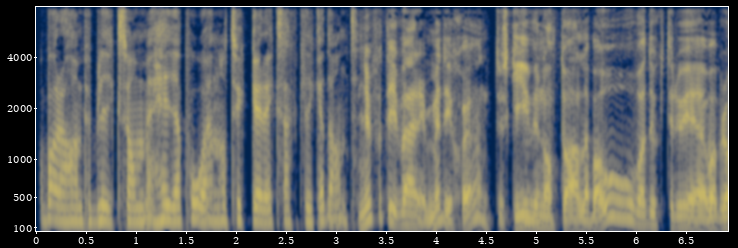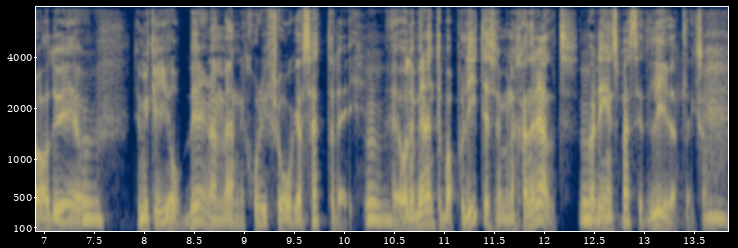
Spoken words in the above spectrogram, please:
Och bara ha en publik som hejar på en och tycker exakt likadant. Ja, för att det är värme, det är skönt. Du skriver något och alla bara, åh vad duktig du är, vad bra du är. Och Det är mycket jobbigare när människor ifrågasätter dig. Eh, Och det menar inte bara politiskt, jag menar generellt. Värderingsmässigt i livet. Liksom.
